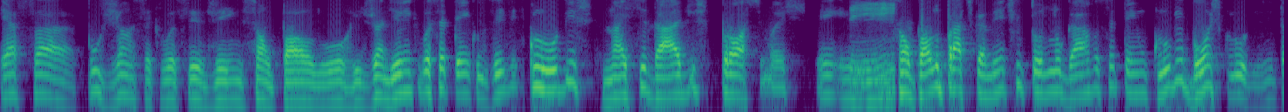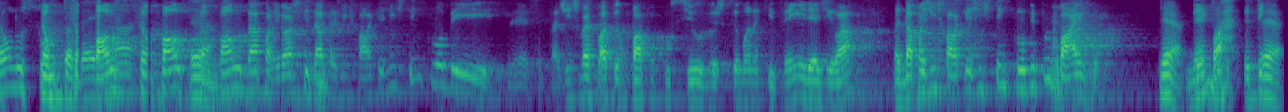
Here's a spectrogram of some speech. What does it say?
essa pujança que você vê em São Paulo ou Rio de Janeiro, em que você tem, inclusive, clubes nas cidades próximas. Em, em São Paulo, praticamente em todo lugar, você tem um clube e bons clubes. Então, no sul São, também. São Paulo? São Paulo, é. São Paulo dá pra, eu acho que dá para a gente falar que a gente tem clube. Né, a gente vai bater um papo com o Silvio, acho que semana que vem, ele é de lá, mas dá para a gente falar que a gente tem clube por bairro. É, né? Você tem é.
